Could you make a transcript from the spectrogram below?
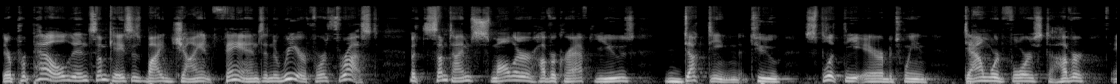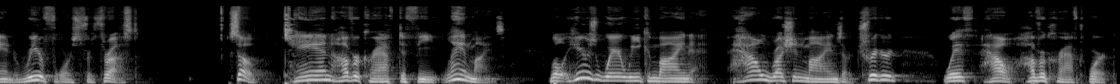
They're propelled in some cases by giant fans in the rear for thrust, but sometimes smaller hovercraft use ducting to split the air between downward force to hover and rear force for thrust. So, can hovercraft defeat landmines? Well, here's where we combine how Russian mines are triggered with how hovercraft work.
